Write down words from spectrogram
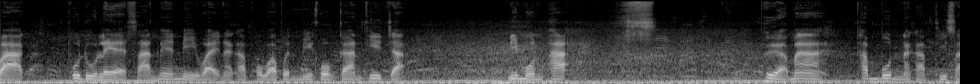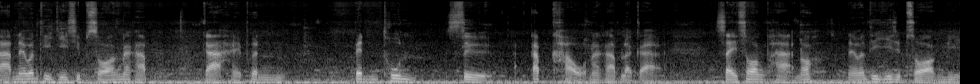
ฝากผู้ดูแลสารแม่ฮันนี่ไว้นะครับ เพราะว่าเพิ่อนมีโครงการที่จะนิมนต์พระเพื่อมา ทำบุญนะครับ ที่ศาลในวันที่ 22 นะครับกะให้เพิ่อนเป็นทุนสื่อกับเข่านะครับ แล้วก็ใส่ซองผ่าเนาะในวันที่ 22นี่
